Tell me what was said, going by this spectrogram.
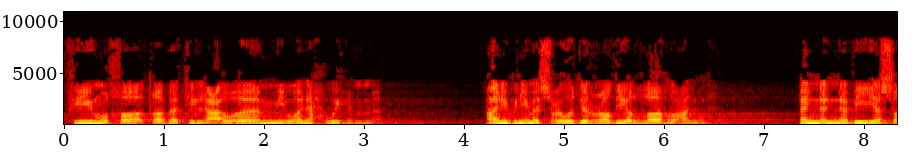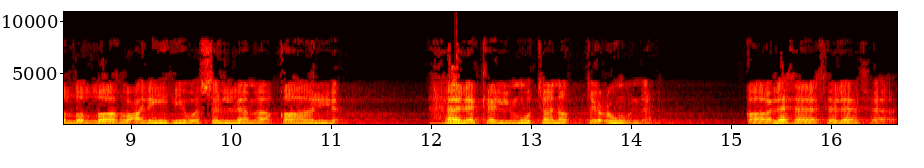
في مخاطبة العوام ونحوهم. عن ابن مسعود رضي الله عنه أن النبي صلى الله عليه وسلم قال هلك المتنطعون قالها ثلاثا.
